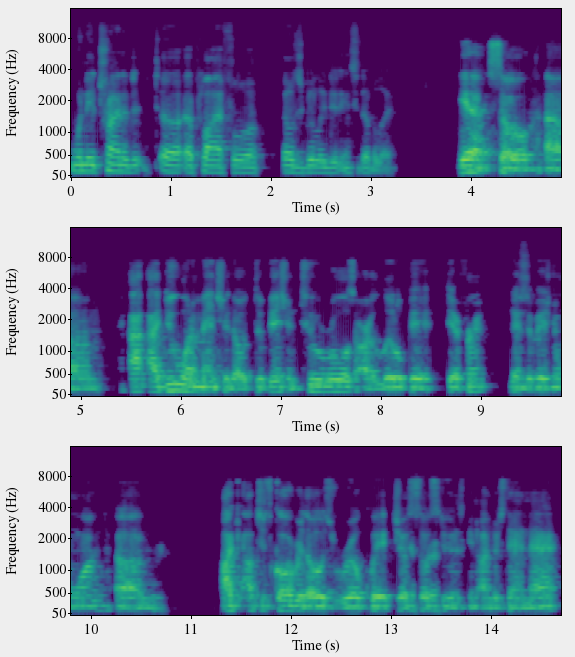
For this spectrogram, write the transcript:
when they're trying to uh, apply for eligibility to NCAA? Yeah, so um, I, I, do want to mention though, Division two rules are a little bit different than Division one. Um, I, will just go over those real quick, just yes, so sir. students can understand that.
